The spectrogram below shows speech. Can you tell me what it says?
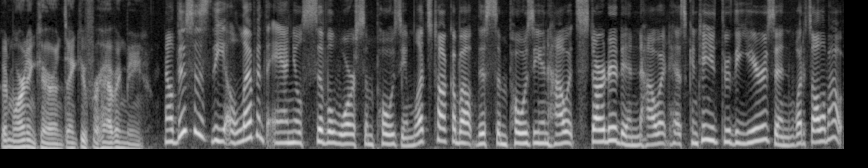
Good morning, Karen. Thank you for having me. Now, this is the 11th annual Civil War Symposium. Let's talk about this symposium, how it started, and how it has continued through the years, and what it's all about.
